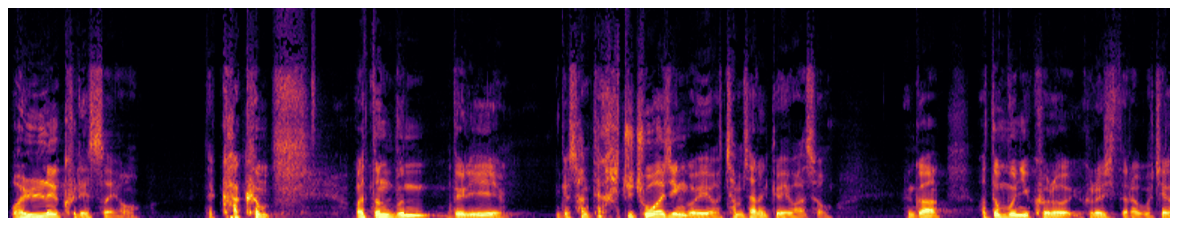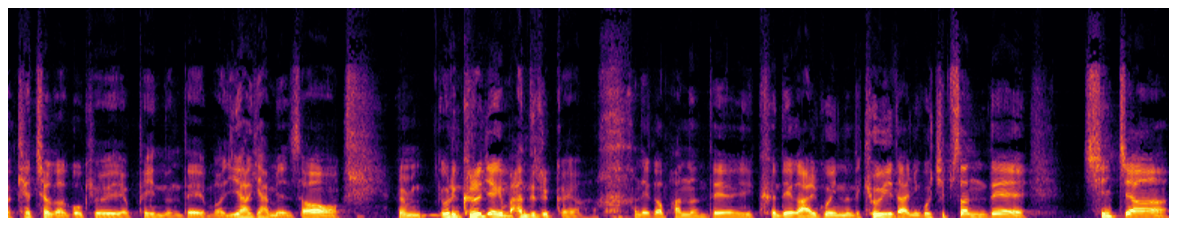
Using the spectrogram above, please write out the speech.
원래 그랬어요. 가끔 어떤 분들이 상태가 아주 좋아진 거예요. 참사랑 교회 와서. 그러니까 어떤 분이 그러, 그러시더라고. 제가 개척하고 교회 옆에 있는데 뭐 이야기하면서 음, 우린 그런 이야기 만들 거예요. 아, 내가 봤는데 그 내가 알고 있는데 교회 다니고 집 샀는데 진짜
